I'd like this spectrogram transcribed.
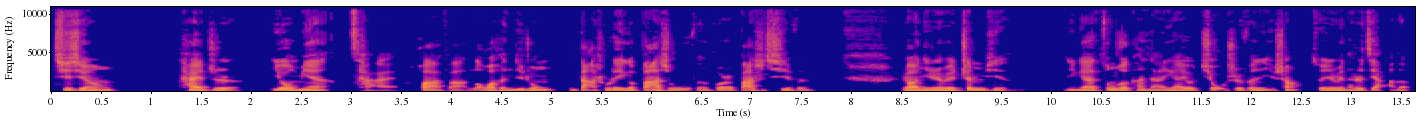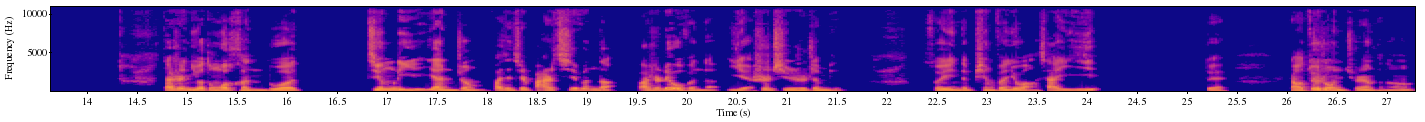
器型、胎质、釉面、彩画法、老化痕迹中，你打出了一个八十五分或者八十七分，然后你认为真品应该综合看起来应该有九十分以上，所以认为它是假的。但是你又通过很多经历验证，发现其实八十七分的、八十六分的也是其实是真品，所以你的评分又往下移，对，然后最终你确认可能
